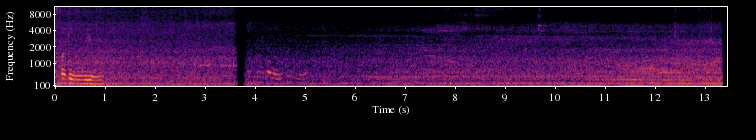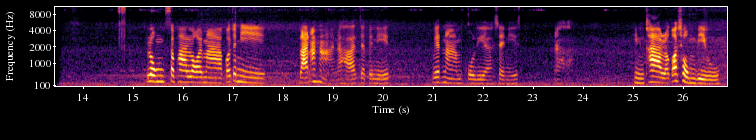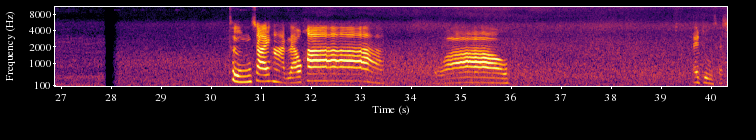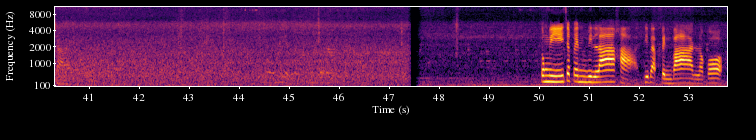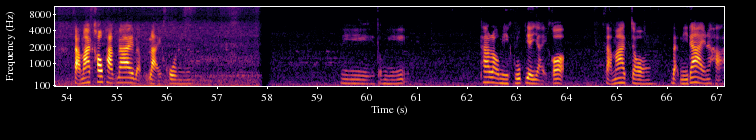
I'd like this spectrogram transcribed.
ก็ดูวิว ลงสะพานลอยมาก็จะมีร้านอาหารนะคะจะเป็นนิสเวียดนามโคเรียไชนีสนะคะกินข้าวแล้วก็ชมวิว ถึงชายหาดแล้วค่ะ ว้าวให้ดูช้าๆ ตรงนี้จะเป็นวิลล่าค่ะที่แบบเป็นบ้านแล้วก็สามารถเข้าพักได้แบบหลายคนนี่ตรงนี้ ถ้าเรามีกรุ๊ปใหญ่ ๆ ก็สามารถจองแบบนี้ได้นะคะ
